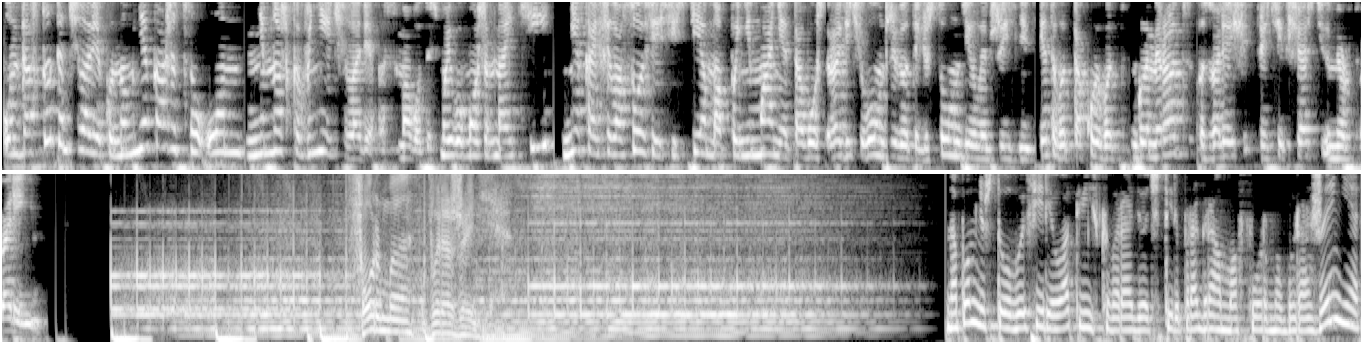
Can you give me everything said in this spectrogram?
он доступен человеку, но мне кажется, он немножко вне человека самого. То есть мы его можем найти. Некая философия, система понимания того, ради чего он живет или что он делает в жизни. Это вот такой вот конгломерат, позволяющий прийти к счастью и умиротворению. Форма выражения – Напомню, что в эфире Латвийского радио 4 программа «Форма выражения».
